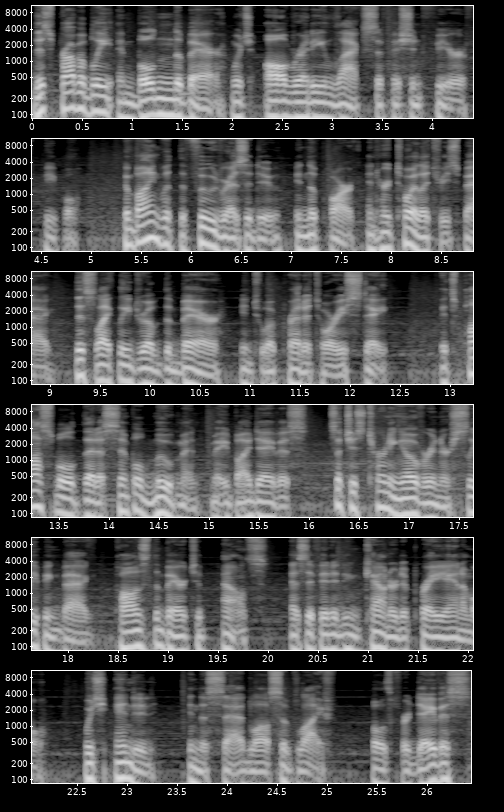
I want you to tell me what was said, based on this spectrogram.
This probably emboldened the bear, which already lacked sufficient fear of people. Combined with the food residue in the park and her toiletries bag, this likely drove the bear into a predatory state. It's possible that a simple movement made by Davis, such as turning over in her sleeping bag, caused the bear to pounce as if it had encountered a prey animal, which ended in the sad loss of life, both for Davis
